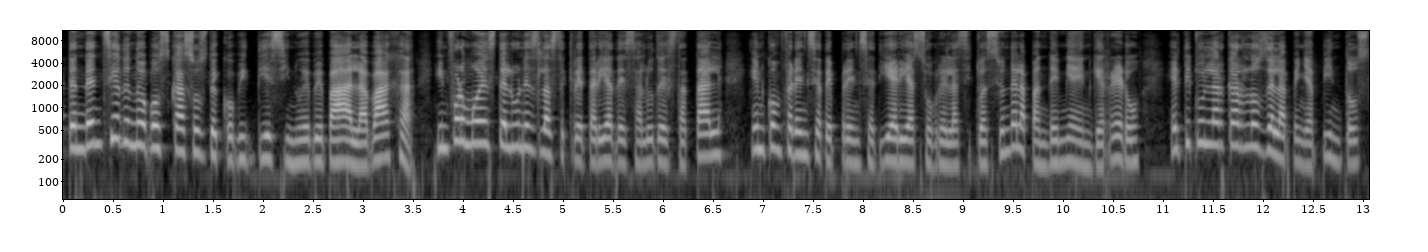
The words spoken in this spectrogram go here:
tendencia de nuevos casos de COVID-19 va a la baja, informó este lunes la Secretaría de Salud Estatal en conferencia de prensa diaria sobre la situación de la pandemia en Guerrero. El titular Carlos de la Peña Pintos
